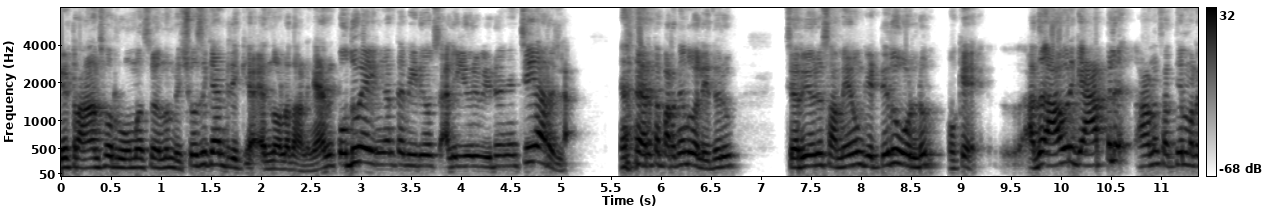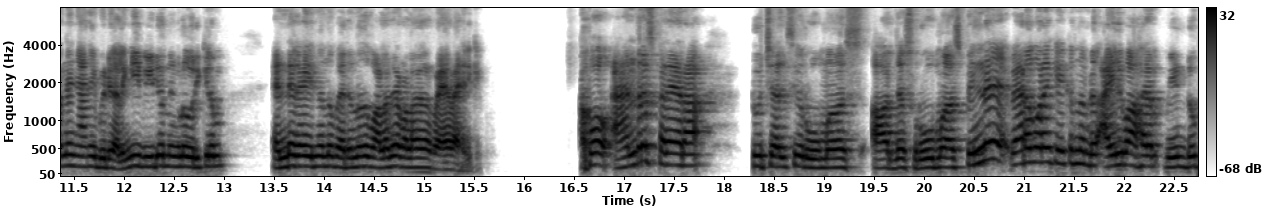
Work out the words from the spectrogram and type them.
ഈ ട്രാൻസ്ഫർ റൂമേഴ്സിലൊന്നും വിശ്വസിക്കാണ്ടിരിക്കുക എന്നുള്ളതാണ്. ഞാൻ പൊതുവെ ഇങ്ങനത്തെ വീഡിയോസ് അല്ലെങ്കിൽ ഈ ഒരു വീഡിയോ ഞാൻ ചെയ്യാറില്ല. ഞാൻ നേരത്തെ പറഞ്ഞതുപോലെ ഇതൊരു ചെറിയൊരു സമയവും കിട്ടിയത് കൊണ്ടും ഓക്കെ അത് ആ ഒരു ഗ്യാപ്പിൽ ആണ് സത്യം പറഞ്ഞാൽ ഞാൻ ഈ വീഡിയോ അല്ലെങ്കിൽ ഈ വീഡിയോ നിങ്ങൾ ഒരിക്കലും എന്റെ കയ്യിൽ നിന്ന് വരുന്നത് വളരെ വളരെ റെയർ ആയിരിക്കും. അപ്പോ Andres Pereira to Chelsea rumours are just rumours പിന്നെ വേറെ കുറെ കേൾക്കുന്നുണ്ട്. അയൽ വാഹനം വീണ്ടും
